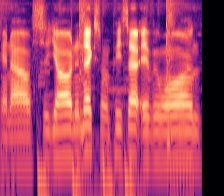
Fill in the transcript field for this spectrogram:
And I'll see y'all in the next one. Peace out, everyone.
